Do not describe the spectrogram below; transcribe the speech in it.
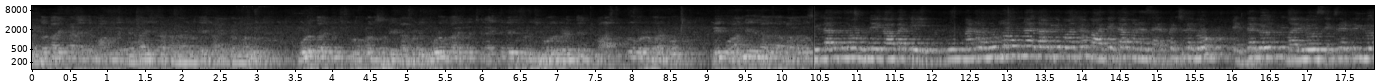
రెండో తారీఖు నాడైతే అయితే మామూలుగా కేటాయిస్తాను అదే కార్యక్రమాలు. మూడో తారీఖు నుంచి ప్రోగ్రామ్స్ ఉంటాయి కాబట్టి మూడో తారీఖు నుంచి రైతు వేదిక నుంచి మొదలు పెడితే లాస్ట్ ప్రోగ్రామ్ వరకు మీకు అన్ని విధాలుగా జిల్లాలలో ఉన్నాయి కాబట్టి మన ఊర్లో ఉన్న దానికి మాత్రం బాధ్యత మన సర్పంచ్లను పెద్దలు మరియు సెక్రటరీలు.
